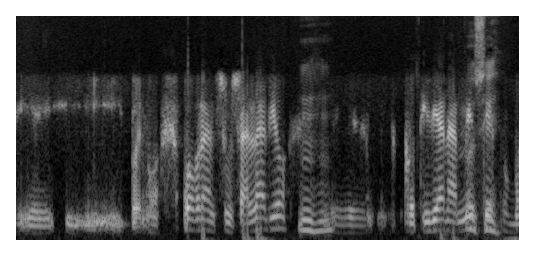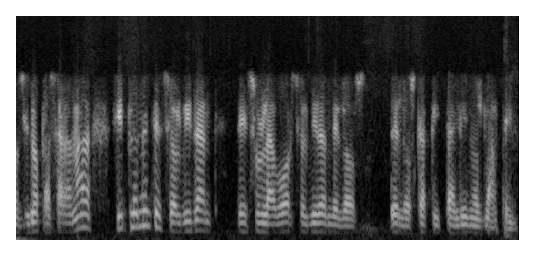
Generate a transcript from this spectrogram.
y, bueno, cobran su salario eh, cotidianamente pues como si no pasara nada. Simplemente se olvidan de su labor, se olvidan de los de los capitalinos, Martín.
